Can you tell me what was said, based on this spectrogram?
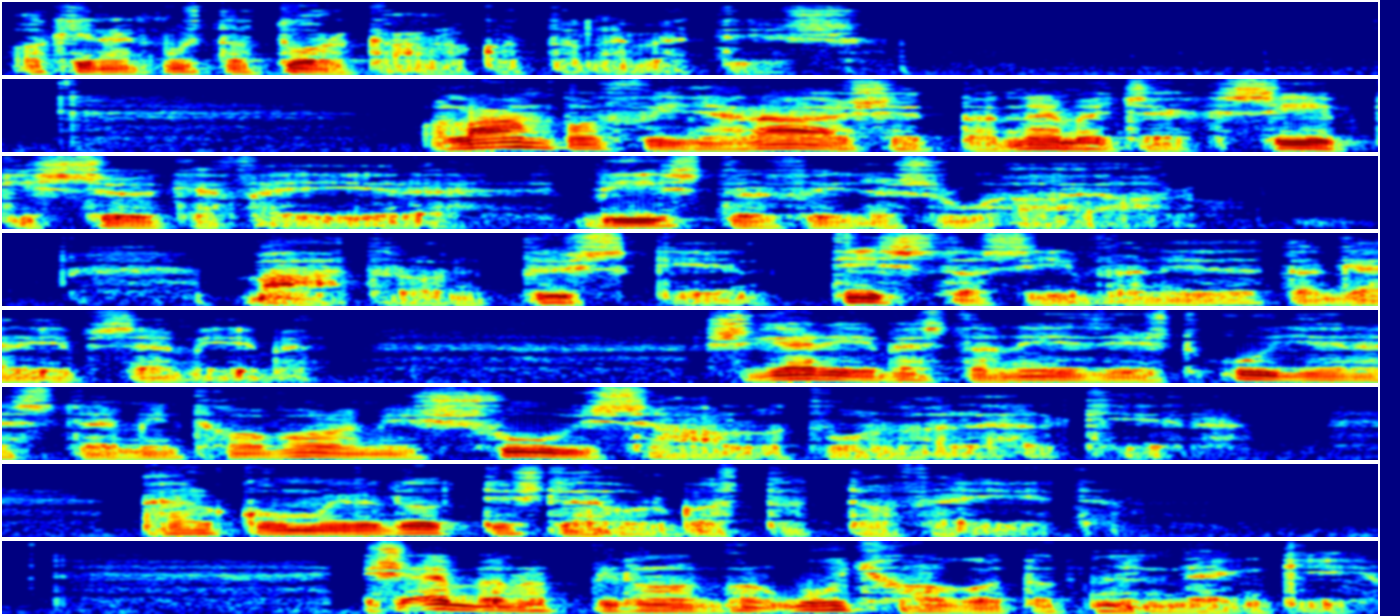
akinek most a torkának adta nevetés. A lámpafénye ráesett a nemecsek szép kis szőke fejére, víztől fényes ruhájára. Bátran, püszkén, tiszta szívvel nézett a geréb szemébe. S geréb ezt a nézést úgy érezte, mintha valami súly szállott volna a lelkére. Elkomolyodott és lehorgasztotta a fejét. És ebben a pillanatban úgy hallgatott mindenki.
